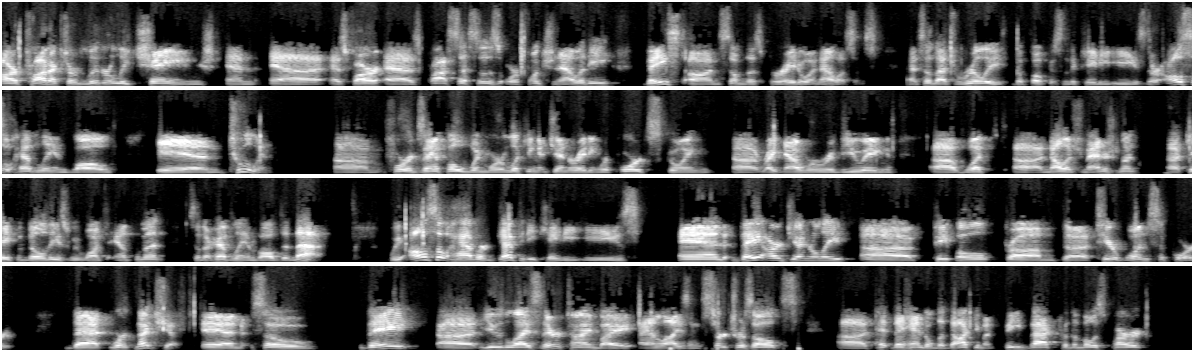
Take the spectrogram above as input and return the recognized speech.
our products are literally changed and uh, as far as processes or functionality based on some of this Pareto analysis. And so that's really the focus of the KDEs. They're also heavily involved in tooling. Um, for example, when we're looking at generating reports going, uh, right now we're reviewing uh, what uh, knowledge management uh, capabilities we want to implement. So they're heavily involved in that. We also have our deputy KDEs, and they are generally uh, people from the tier one support that work night shift. And so they uh, utilize their time by analyzing search results. Uh, they handle the document feedback for the most part.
